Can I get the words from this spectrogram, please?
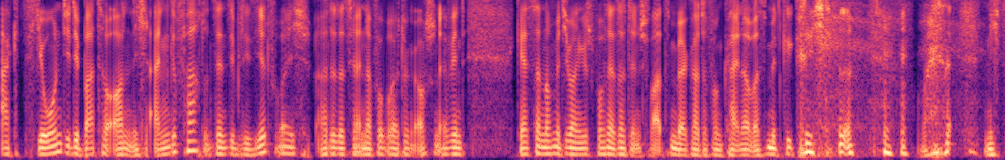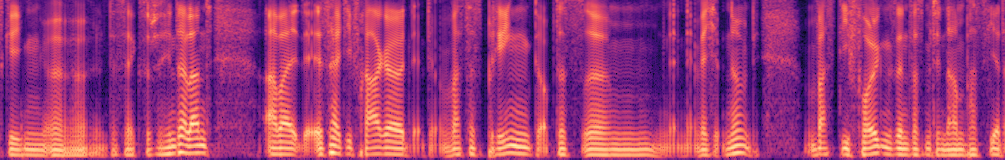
Aktion die Debatte ordentlich angefacht und sensibilisiert, wobei ich hatte das ja in der Vorbereitung auch schon erwähnt, gestern noch mit jemandem gesprochen, der sagte, in Schwarzenberg hatte von keiner was mitgekriegt. Nichts gegen äh, das sächsische Hinterland. Aber ist halt die Frage, was das bringt, ob das, ähm, welche, ne, was die Folgen sind, was mit den Namen passiert.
